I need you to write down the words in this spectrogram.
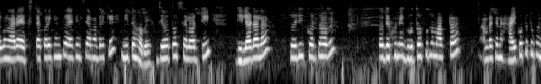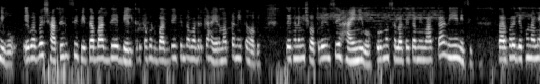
এবং আরও এক্সট্রা করে কিন্তু এক ইঞ্চি আমাদেরকে নিতে হবে। যেহেতু সেলোয়ারটি ঢিলা ডালা তৈরি করতে হবে। তো দেখুন, এই গুরুত্বপূর্ণ মাপটা আমরা এখানে হাই কতটুকু নিব? এভাবে সাত ইঞ্চি ফিতা বাদ দিয়ে বেল্টের কাপড় বাদ দিয়ে কিন্তু আমাদেরকে হাইয়ের মাপটা নিতে হবে। তো এখানে আমি সতেরো ইঞ্চি হাই নিব। পুরনো সেলা থেকে আমি মাপটা নিয়ে নিছি। তারপরে দেখুন আমি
